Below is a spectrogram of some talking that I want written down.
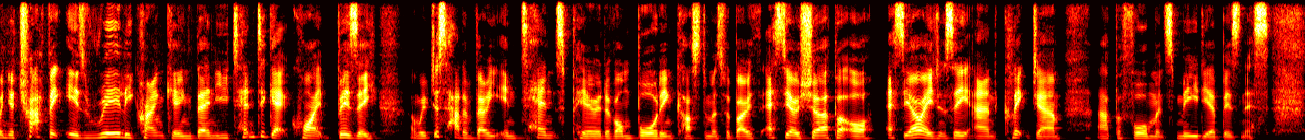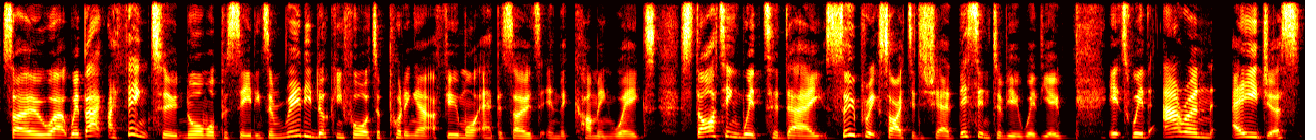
When your traffic is really cranking, then you tend to get quite busy, and we've just had a very intense period of onboarding customers for both SEO Sherpa or SEO agency and ClickJam, our performance media business. So uh, we're back, I think, to normal proceedings and really looking forward to putting out a few more episodes in the coming weeks. Starting with today, super excited to share this interview with you. It's with Aaron Agius.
